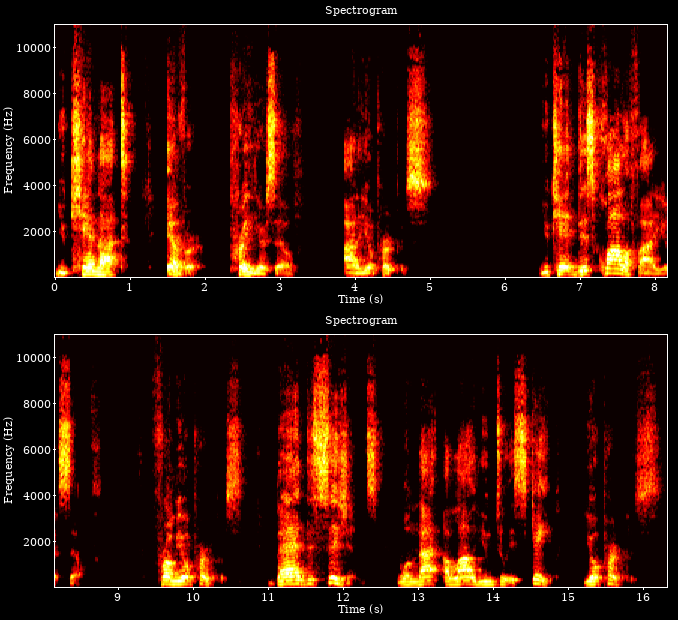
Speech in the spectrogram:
You cannot ever pray yourself out of your purpose. You can't disqualify yourself from your purpose. Bad decisions will not allow you to escape your purpose.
